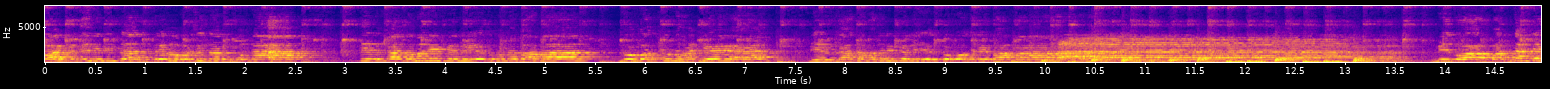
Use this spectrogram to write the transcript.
బాగా తిరిగి దాని ప్రేమ వచ్చిందనుకున్నా నేను కాంతమని పెళ్ళి చేసుకున్న బాబా నువ్వు బతుకున్నావంటే నేను కాంతమని పెళ్ళి చేసుకోబోతున్నా బామా. మీకు ఆ భర్త అంటే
